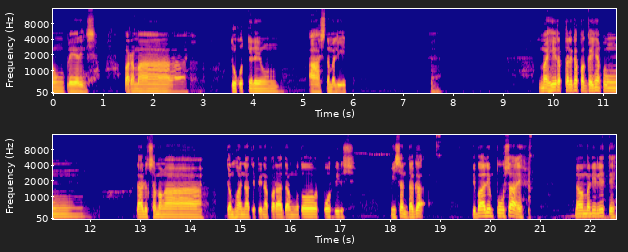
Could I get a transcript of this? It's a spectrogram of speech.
Yung flarings. Para ma dukot nila yung ahas na maliit. Mahirap talaga pag ganyan kung lalo't sa mga damuhan natin pinaparada ang motor, four wheels. Minsan daga. Di ba yung pusa eh. Na maliliit eh.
